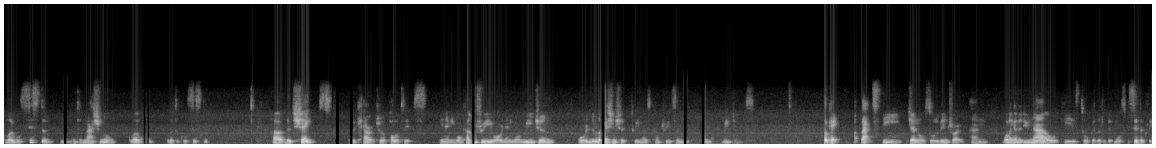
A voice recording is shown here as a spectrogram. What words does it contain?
global system, the international global political system, uh, that shapes the character of politics in any one country or in any one region or in the relationship between those countries and regions. Okay, that's the general sort of intro. And what I'm going to do now is talk a little bit more specifically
